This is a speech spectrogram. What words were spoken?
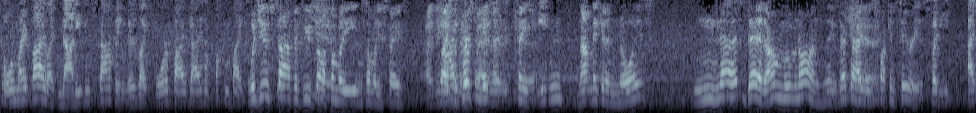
going right by, like not even stopping. There's like four or five guys on fucking bikes. Would you stop if you saw Yeah. somebody eating somebody's face? I think Like I the person getting their face Yeah. eaten, not making a noise? No, that's dead. I'm moving on. That guy Yeah. is fucking serious. But he, I,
